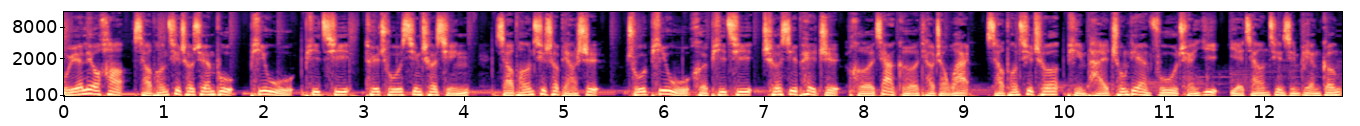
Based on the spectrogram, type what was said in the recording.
五月六号小鹏汽车宣布 p 五 p 七推出新车型。小鹏汽车表示除 p 五和 p 七车系配置和价格调整外小鹏汽车品牌充电服务权益也将进行变更。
